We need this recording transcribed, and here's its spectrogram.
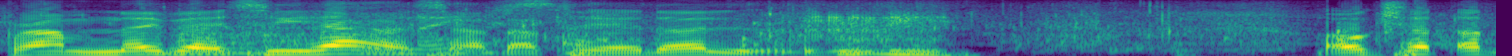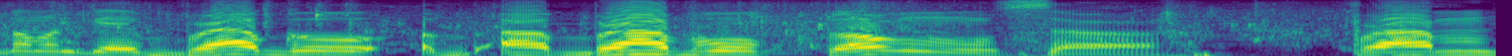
from Nueva Ecija. Shout out sa idol. Og shout out naman kay Bravo ah, Bravo Klongs ah, from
